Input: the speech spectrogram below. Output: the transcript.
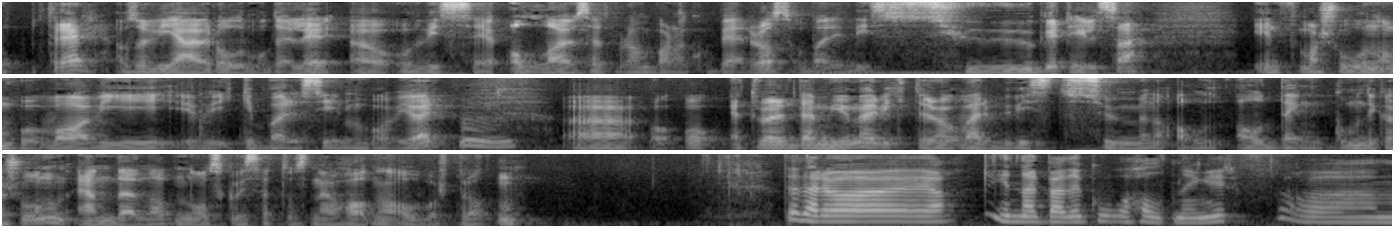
opptrer Altså Vi er jo rollemodeller, og vi ser, alle har jo sett hvordan barna kopierer oss, og bare de suger til seg informasjon om hva vi ikke bare sier, men hva vi gjør. Mm. Uh, og, og, jeg tror det er mye mer viktigere å være bevisst summen av all, all, den kommunikasjonen enn den at nå skal vi sette oss ned og ha den alvorspraten. Det der å ja, innarbeide gode holdninger, og,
